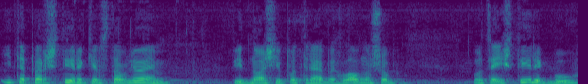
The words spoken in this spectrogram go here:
І тепер штирики вставляємо під наші потреби. Головне, щоб оцей штирик був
